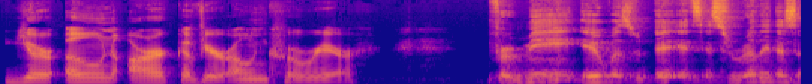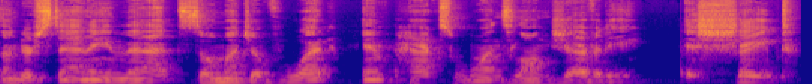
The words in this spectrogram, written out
your own arc of your own career? For me, it was it's it's really this understanding that so much of what impacts one's longevity is shaped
